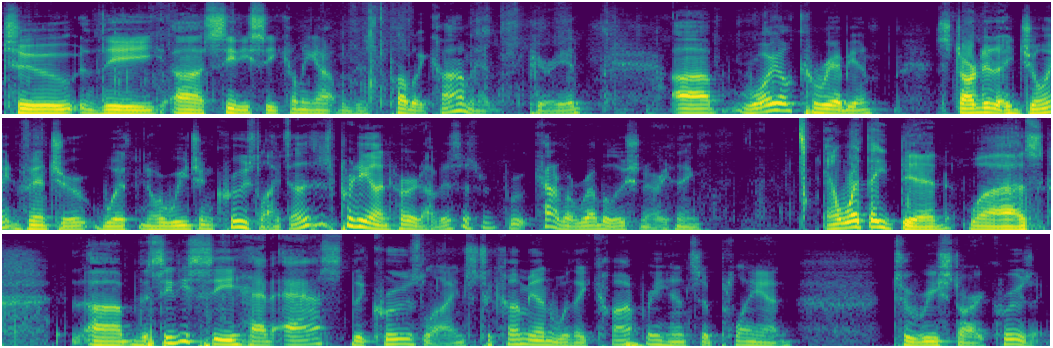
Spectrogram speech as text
to the uh, CDC coming out with this public comment period, uh, Royal Caribbean started a joint venture with Norwegian Cruise Lines. Now, this is pretty unheard of. This is kind of a revolutionary thing. And what they did was uh, the CDC had asked the cruise lines to come in with a comprehensive plan to restart cruising.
